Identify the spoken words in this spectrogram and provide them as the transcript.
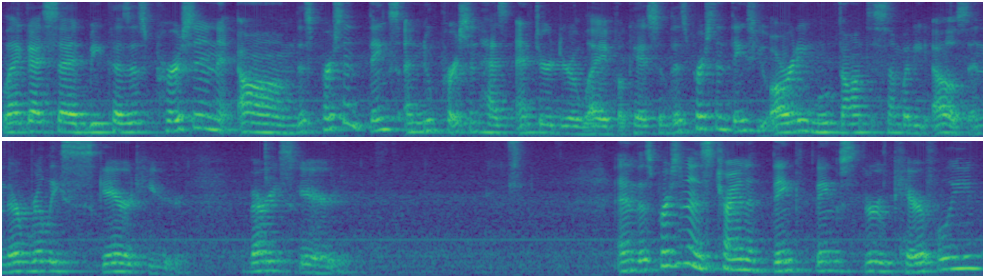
Like i said because this person um this person thinks a new person has entered your life okay? So this person thinks you already moved on to somebody else and they're really scared here. Very scared. And this person is trying to think things through carefully.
